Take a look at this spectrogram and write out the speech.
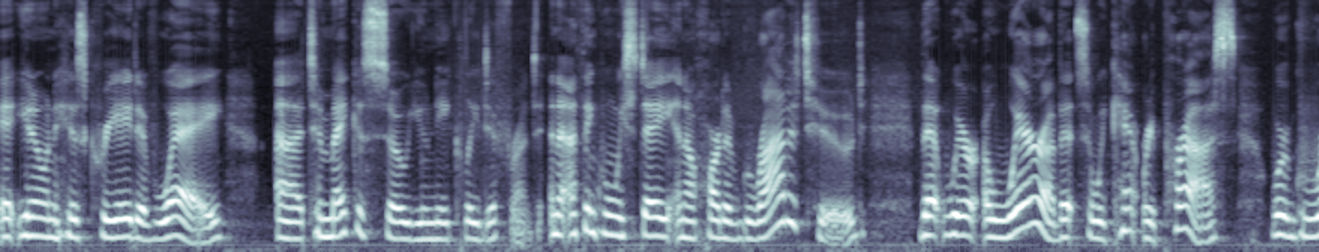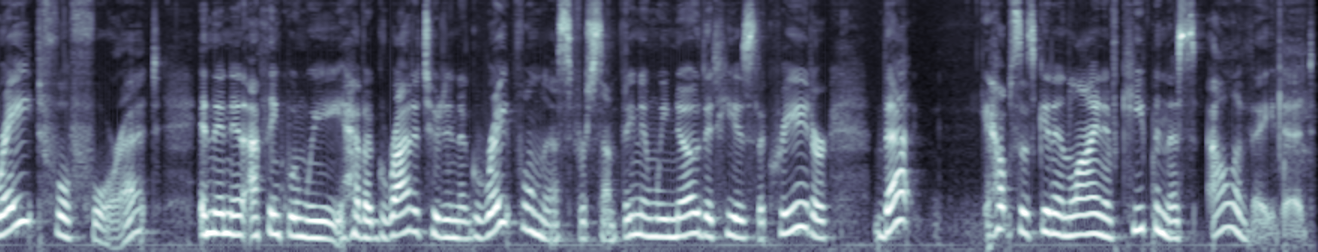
it, you know, in His creative way. Uh, to make us so uniquely different. And I think when we stay in a heart of gratitude, that we're aware of it so we can't repress, we're grateful for it. And then I think when we have a gratitude and a gratefulness for something and we know that He is the creator, that helps us get in line of keeping this elevated.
